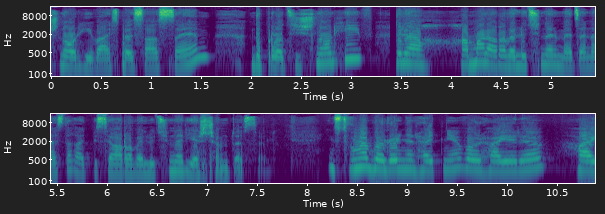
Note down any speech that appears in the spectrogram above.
շնորհիվ, այսպես ասեմ, դպրոցի շնորհիվ։ Դրա համար առավելություններ մեծ են, այստեղ այդպիսի առավելություններ ես չեմ տեսել։ Ինձ թվում է բոլորին էլ հայտնի է, որ հայերը հայ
